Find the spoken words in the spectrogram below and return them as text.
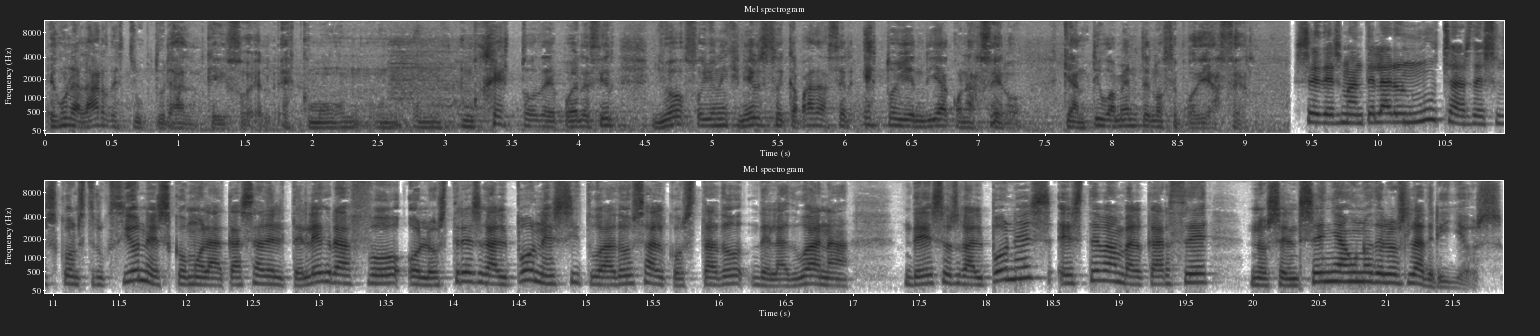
es un alarde estructural que hizo él. Es como un, un, gesto de poder decir, yo soy un ingeniero y soy capaz de hacer esto hoy en día con acero, que antiguamente no se podía hacer. Se desmantelaron muchas de sus construcciones, como la Casa del Telégrafo o los tres galpones situados al costado de la aduana. De esos galpones, Esteban Valcarce nos enseña uno de los ladrillos.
